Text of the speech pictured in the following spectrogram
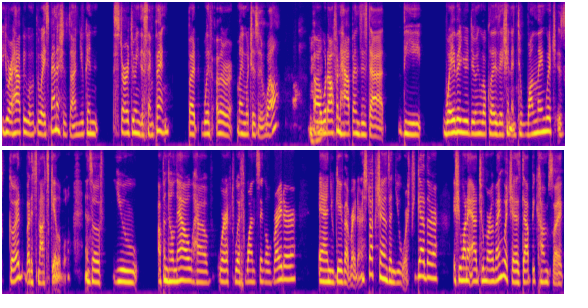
you are happy with the way Spanish is done, you can start doing the same thing, but with other languages as well. Uh, mm-hmm. Uh, what often happens is that the way that you're doing localization into one language is good, but it's not scalable. And so if you up until now have worked with one single writer and you gave that writer instructions and you worked together, if you want to add two more languages, that becomes like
